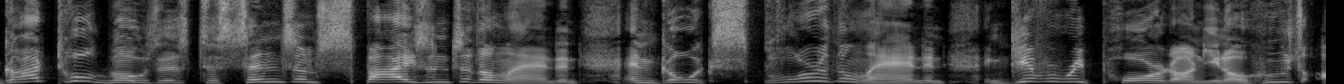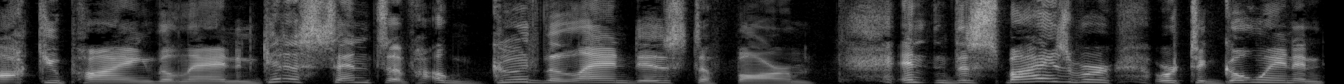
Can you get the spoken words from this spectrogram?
God told Moses to send some spies into the land and, and go explore the land and, and give a report on, you know, who's occupying the land and get a sense of how good the land is to farm. And the spies were, were to go in and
